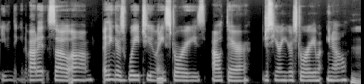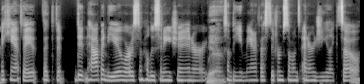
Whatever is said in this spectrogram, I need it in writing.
even thinking about it. So um I think there's way too many stories out there. Just hearing your story, you know, Hmm. I can't say that that didn't happen to you or it was some hallucination or you know something you manifested from someone's energy like so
